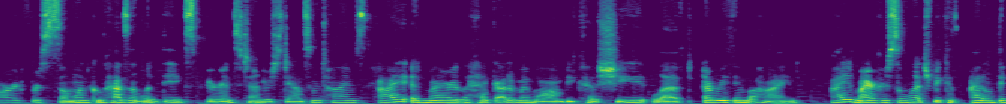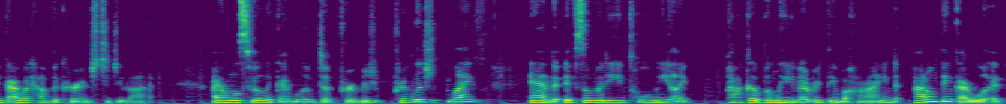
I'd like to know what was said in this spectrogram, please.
hard for someone who hasn't lived the experience to understand sometimes. I admire the heck out of my mom because she left everything behind. I admire her so much because I don't think I would have the courage to do that. I almost feel like I've lived a privileged, privileged life and if somebody told me, like, pack up and leave everything behind, I don't think I would.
